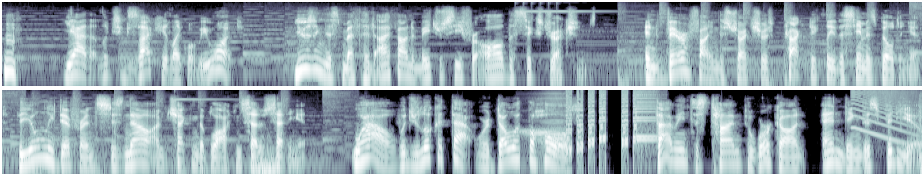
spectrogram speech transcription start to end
Hmm, yeah, that looks exactly like what we want. Using this method, I found a matrice for all the six directions. And verifying the structure is practically the same as building it. The only difference is now I'm checking the block instead of setting it. Wow, would you look at that, we're done with the holes. That means it's time to work on ending this video.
